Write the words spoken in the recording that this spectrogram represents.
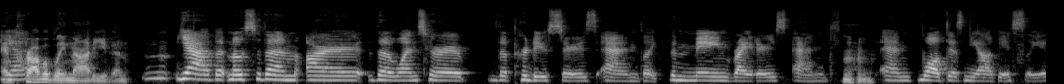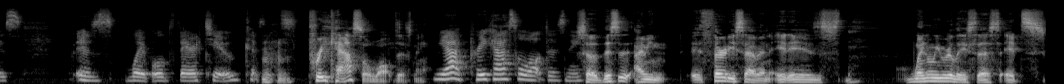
and Yeah. probably not even. Mm, yeah, but most of them are the ones who are the producers and like the main writers and hmm and Walt Disney obviously is is labeled there too because it's Pre Castle Walt Disney. yeah pre-castle Walt Disney. So this is, I mean, it's 37. It is, when we release this, it's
